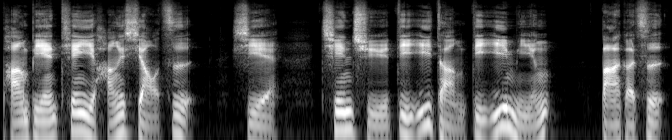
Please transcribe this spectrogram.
旁边添一行小字，写“亲取第一等第一名”八个字，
